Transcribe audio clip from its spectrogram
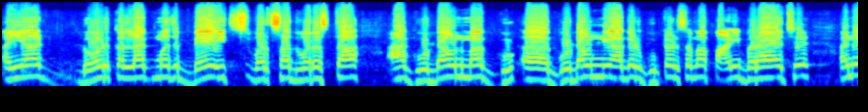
અહીંયા દોઢ કલાકમાં જ બે ઇંચ વરસાદ વરસતા આ ગોડાઉનમાં ગોડાઉનની આગળ ઘૂંટણસમાં પાણી ભરાયા છે. અને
